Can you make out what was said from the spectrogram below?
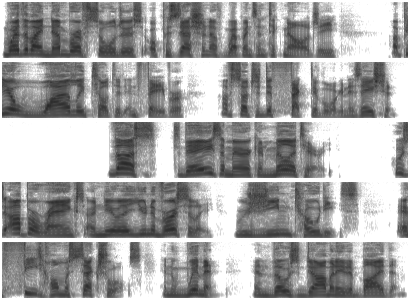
whether by number of soldiers or possession of weapons and technology, appear wildly tilted in favor of such a defective organization. Thus, today's American military, whose upper ranks are nearly universally regime toadies, effete homosexuals, and women, and those dominated by them,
